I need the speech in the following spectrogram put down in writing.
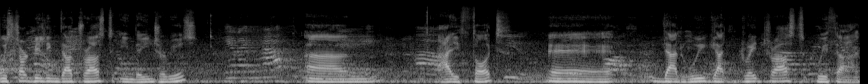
we start building that trust in the interviews. And I thought uh, that we got great trust with a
